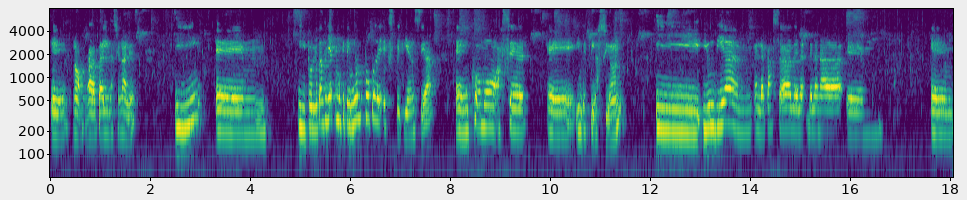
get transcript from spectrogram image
eh, no, y nacionales. Y, em, y por lo tanto ya como que tenía un poco de experiencia en cómo hacer investigación. Y, y, un día en, la casa de la, de la nada eh,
